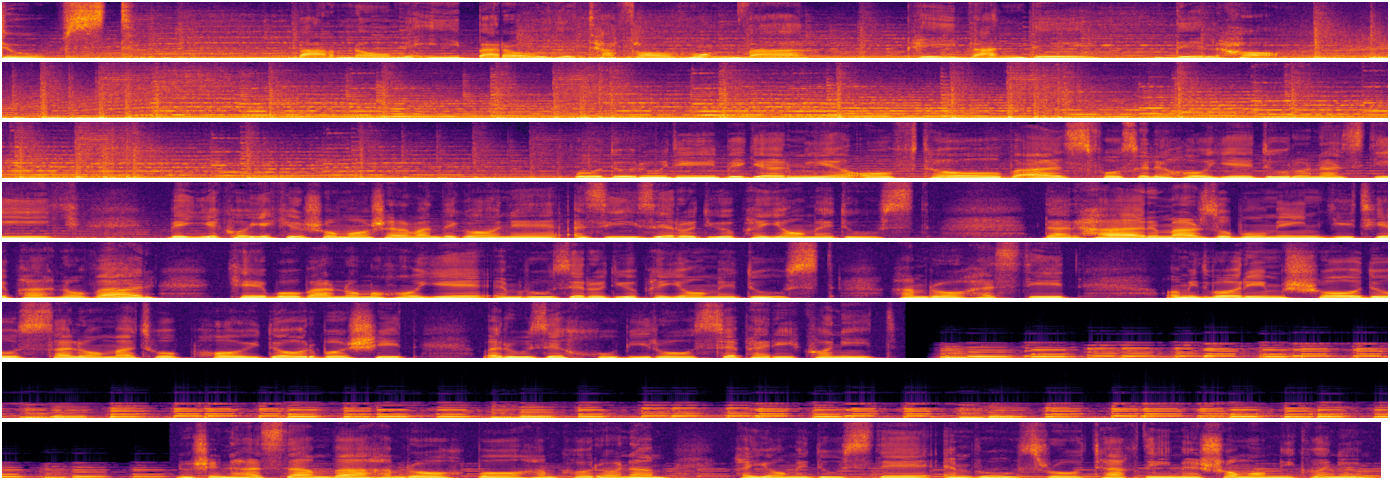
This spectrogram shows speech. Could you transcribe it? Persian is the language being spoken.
دوست. برنامه ای برای تفاهم و پیوند دلها. با درودی به گرمی آفتاب از فاصله های دور و نزدیک به یکایک شما شنوندگان عزیز رادیو پیام دوست. در هر مرز و بوم این گیتی پهناور که با برنامه های امروز رادیو پیام دوست همراه هستید امیدواریم شاد و سلامت و پایدار باشید و روز خوبی رو سپری کنید. نوشین هستم و همراه با همکارانم پیام دوست امروز رو تقدیم شما می کنیم.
